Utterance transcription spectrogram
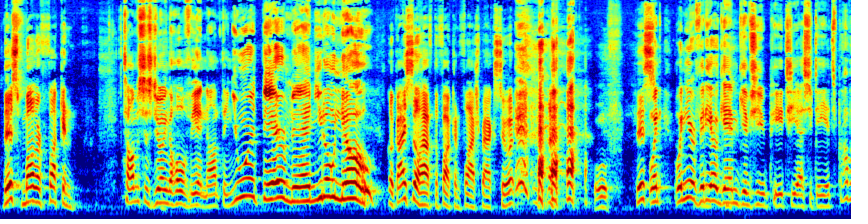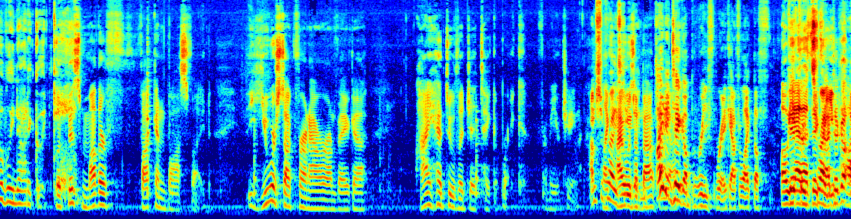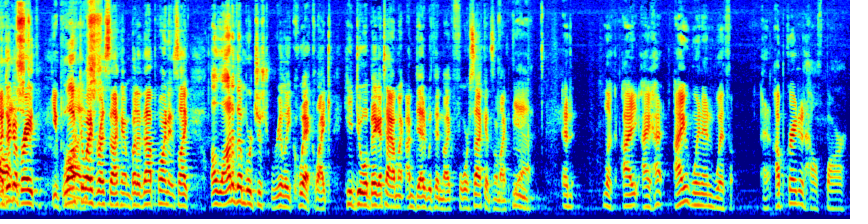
This motherfucking Thomas is doing the whole Vietnam thing. You weren't there, man. You don't know. look. I still have the fucking flashbacks to it. Oof. This When when your video game gives you PTSD, it's probably not a good game. But this motherfucking boss fight, you were stuck for an hour on Vega. I had to legit take a break from Eugene. I'm Like, surprised I you was didn't. about. I did take a brief break after like the. Oh, yeah, that's sixth. right, I you took a, I took a paused. break, You walked away for a second, but at that point it's like a lot of them were just really quick. Like he'd do a big attack, I'm like I'm dead within like four seconds. I'm like, hmm. Yeah. And look, I I had I went in with an upgraded health bar,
